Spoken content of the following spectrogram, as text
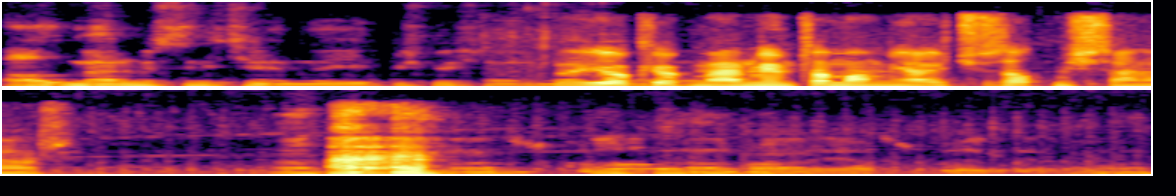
Al mermisinin içinde 75 tane mermi Yok var yok mermim tamam ya 360 tane var. Alttan al, al. Kula Alttan al. Aa, abi. ya skula gidelim. Tamam, tamam.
